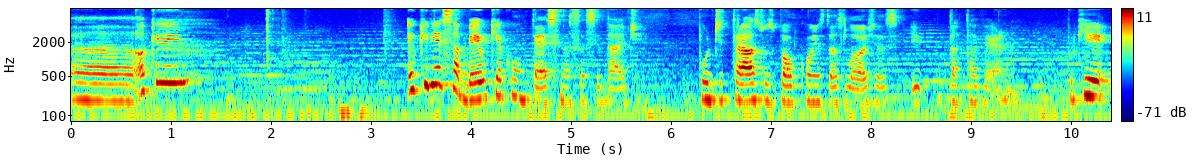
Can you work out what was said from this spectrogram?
Ah, ok. Eu queria saber o que acontece nessa cidade, por detrás dos balcões das lojas e da taverna. Porque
